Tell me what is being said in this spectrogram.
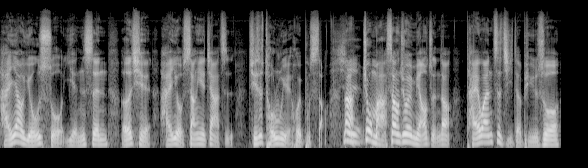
还要有所延伸，而且还有商业价值，其实投入也会不少。那就马上就会瞄准到台湾自己的，比如说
